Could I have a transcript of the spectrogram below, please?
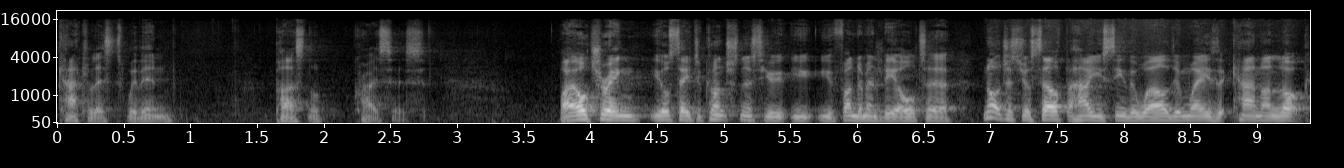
catalysts within personal crisis. By altering your state of consciousness, you, you, you fundamentally alter not just yourself, but how you see the world in ways that can unlock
